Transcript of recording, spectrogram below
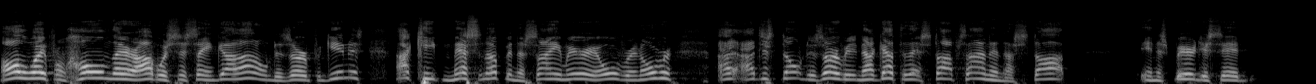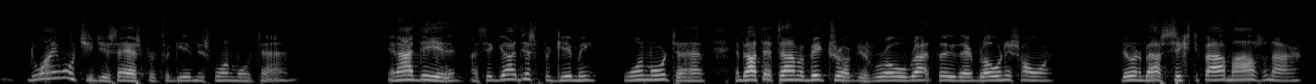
All the way from home there, I was just saying, God, I don't deserve forgiveness. I keep messing up in the same area over and over. I, I just don't deserve it. And I got to that stop sign and I stopped. And the Spirit just said, Dwayne, won't you just ask for forgiveness one more time? And I did. I said, God, just forgive me one more time. And about that time, a big truck just rolled right through there, blowing his horn doing about 65 miles an hour.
